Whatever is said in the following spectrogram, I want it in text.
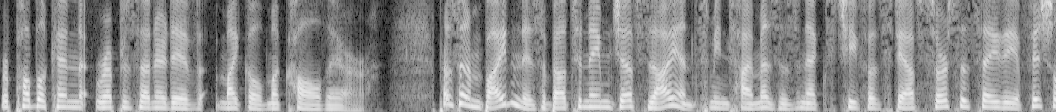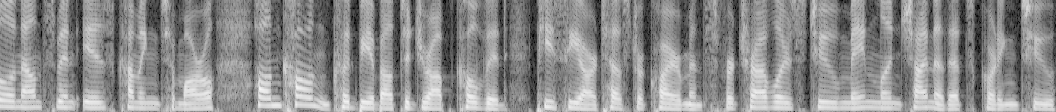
Republican Representative Michael McCaul there. President Biden is about to name Jeff Zients, meantime, as his next chief of staff. Sources say the official announcement is coming tomorrow. Hong Kong could be about to drop COVID PCR test requirements for travelers to mainland China. That's according to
